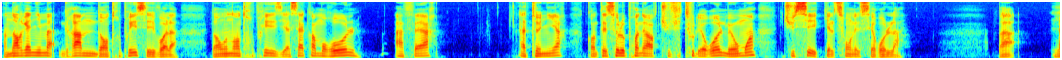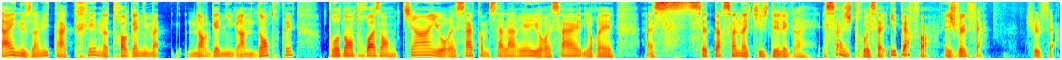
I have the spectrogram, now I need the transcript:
Un organigramme d'entreprise, c'est voilà, dans mon entreprise, il y a ça comme rôle à faire, à tenir. Quand tu es solopreneur, tu fais tous les rôles, mais au moins tu sais quels sont ces rôles-là. Bah, Là, il nous invite à créer notre organigramme d'entreprise pour dans trois ans. Tiens, il y aurait ça comme salarié, il y aurait ça, il y aurait euh, cette personne à qui je déléguerais. Et ça, j'ai trouvé ça hyper fort et je vais le faire. Je vais le faire.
